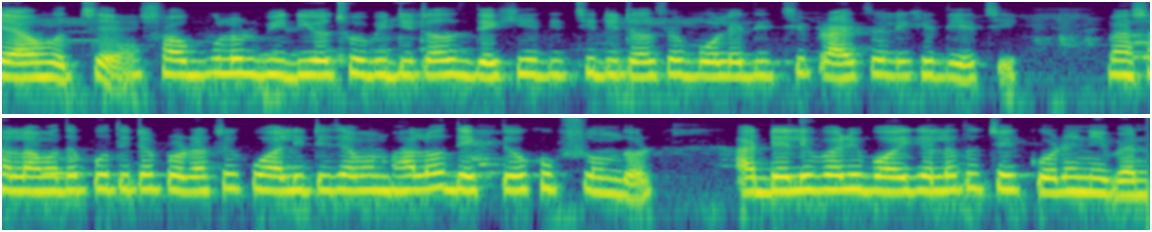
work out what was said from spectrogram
দেওয়া হচ্ছে। সবগুলোর ভিডিও ছবি ডিটেলস দেখিয়ে দিচ্ছি ডিটেলসে বলে দিচ্ছি প্রাইসও লিখে দিয়েছি। মাসাল্লাহ আমাদের প্রতিটা প্রোডাক্টের কোয়ালিটি যেমন ভালো, দেখতেও খুব সুন্দর। আর ডেলিভারি বয় গেলে তো চেক করে নেবেন।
